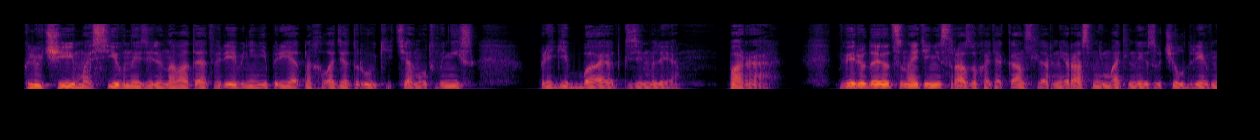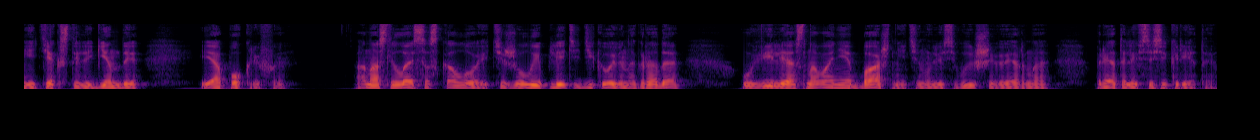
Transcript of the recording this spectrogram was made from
Ключи, массивные, зеленоватые от времени, неприятно холодят руки, тянут вниз, пригибают к земле. Пора. Дверь удается найти не сразу, хотя канцлер не раз внимательно изучил древние тексты, легенды и апокрифы. Она слилась со скалой, тяжелые плети дикого винограда увили основание башни, тянулись выше, верно, прятали все секреты.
